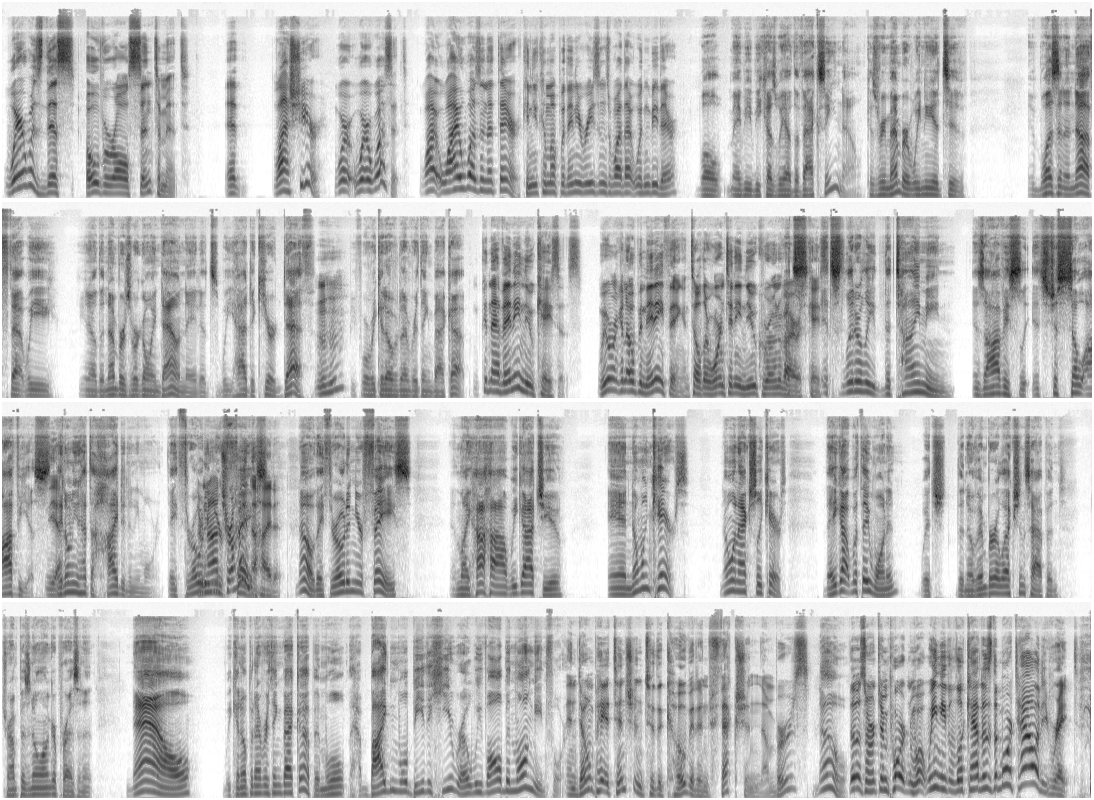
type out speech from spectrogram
where was this overall sentiment at last year? Where, where was it? Why, why wasn't it there? Can you come up with any reasons why that wouldn't be there? Well, maybe because we have the vaccine now. Because remember, we needed to. It wasn't enough that we, you know, the numbers were going down. Nate, it's we had to cure death Mm-hmm. before we could open everything back up. We couldn't have any new cases. We weren't going to open anything until there weren't any new coronavirus it's, cases. It's literally the timing is obviously it's just so obvious. Yeah. They don't even have to hide it anymore. They throw They're it in not your trying face. to hide it. No, they throw it in your face and like, haha, we got you. And no one cares. No one actually cares. They got what they wanted, which the November elections happened. Trump is no longer president. Now we can open everything back up and we'll Biden will be the hero we've all been longing for. And don't pay attention to the COVID infection numbers. no. Those aren't important. What we need to look at is the mortality rate.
